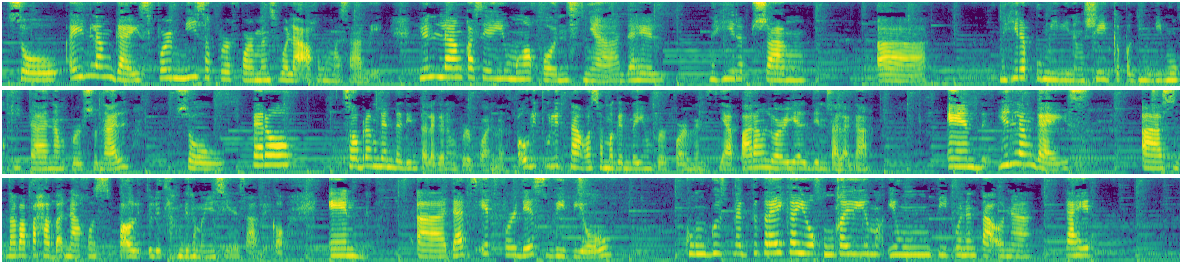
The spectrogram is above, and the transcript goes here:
So, ayun lang guys, for me sa performance wala akong masabi. Yun lang kasi yung mga cons niya dahil mahirap siyang uh, mahirap pumili ng shade kapag hindi mo kita ng personal. So, pero sobrang ganda din talaga ng performance. Paulit-ulit na ako sa maganda yung performance niya. Parang L'Oreal din talaga. And, yun lang guys. Uh, napapahaba na ako. Paulit-ulit lang din naman yung sinasabi ko. And, uh, that's it for this video. Kung gusto, nagtatry kayo, kung kayo yung, yung tipo ng tao na kahit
